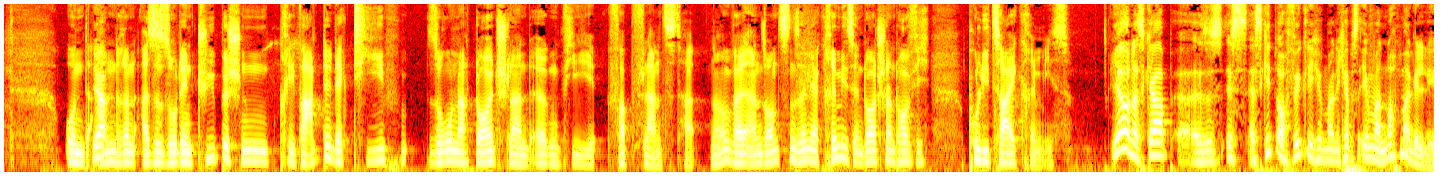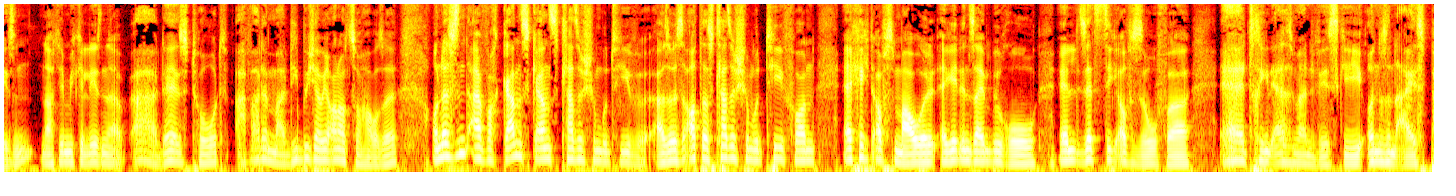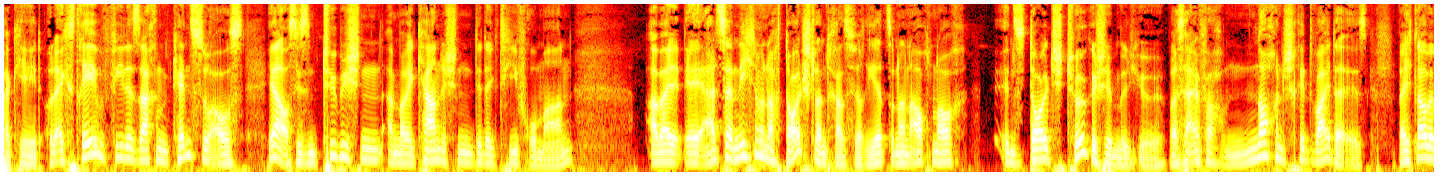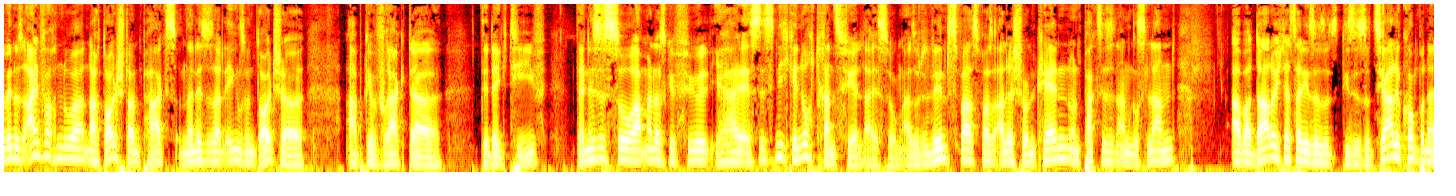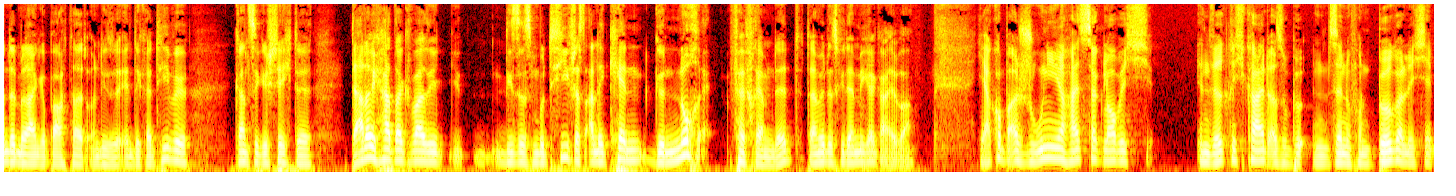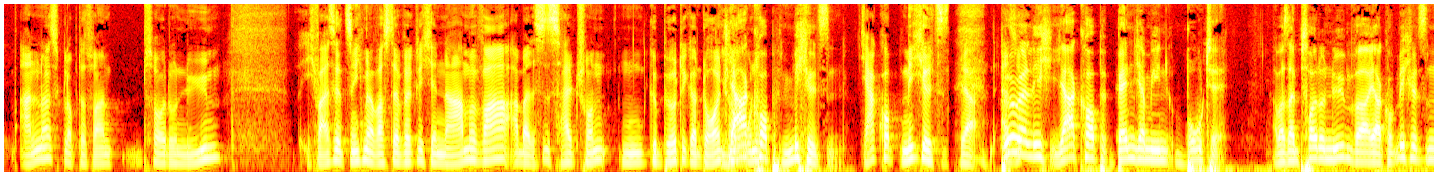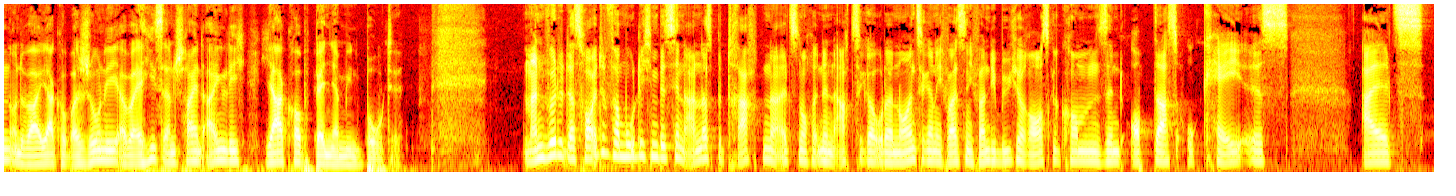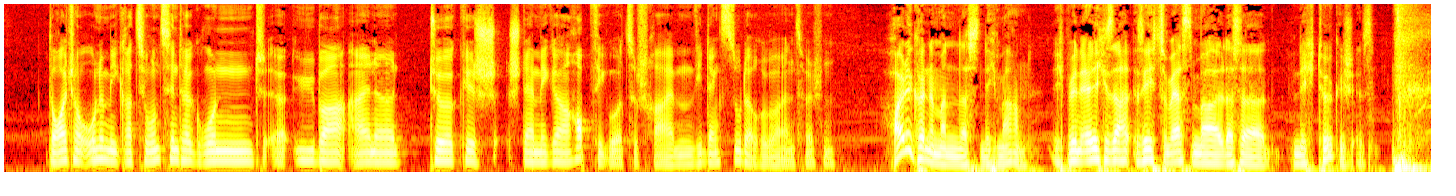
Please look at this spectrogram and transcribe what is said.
und ja. anderen, also so den typischen Privatdetektiv so nach Deutschland irgendwie verpflanzt hat. Ne? Weil ansonsten sind ja Krimis in Deutschland häufig Polizeikrimis. Ja, und es gab, also es ist, es gibt auch wirklich, ich, habe es irgendwann nochmal gelesen, nachdem ich gelesen habe, ah, der ist tot. Ah, warte mal, die Bücher habe ich auch noch zu Hause. Und das sind einfach ganz, ganz klassische Motive. Also es ist auch das klassische Motiv von, er kriegt aufs Maul, er geht in sein Büro, er setzt sich aufs Sofa, er trinkt erstmal ein Whisky und so ein Eispaket. Und extrem viele Sachen kennst du aus, ja, aus diesen typischen amerikanischen Detektivromanen. Aber er hat es ja nicht nur nach Deutschland transferiert, sondern auch noch ins deutsch-türkische Milieu, was ja einfach noch einen Schritt weiter ist. Weil ich glaube, wenn du es einfach nur nach Deutschland packst und dann ist es halt irgend so ein deutscher abgewrackter Detektiv, dann ist es so, hat man das Gefühl, ja, es ist nicht genug Transferleistung. Also du nimmst was, was alle schon kennen und packst es in ein anderes Land. Aber dadurch, dass er diese, diese soziale Komponente mit reingebracht hat und diese integrative ganze Geschichte, dadurch hat er quasi dieses Motiv, das alle kennen, genug verfremdet, damit es wieder mega geil war. Jakob Ajuni heißt ja, glaube ich, in Wirklichkeit, also im Sinne von bürgerlich anders. Ich glaube, das war ein Pseudonym. Ich weiß jetzt nicht mehr, was der wirkliche Name war, aber es ist halt schon ein gebürtiger Deutscher. Jakob Michelsen. Jakob Michelsen. Ja, also bürgerlich also, Jakob Benjamin Bote. Aber sein Pseudonym war Jakob Michelsen und war Jakob Ajoni, aber er hieß anscheinend eigentlich Jakob Benjamin Bote man würde das heute vermutlich ein bisschen anders betrachten als noch in den 80er oder 90ern. Ich weiß nicht, wann die Bücher rausgekommen sind, ob das okay ist, als Deutscher ohne Migrationshintergrund äh, über eine türkischstämmige Hauptfigur zu schreiben. Wie denkst du darüber inzwischen? Heute könnte man das nicht machen. Ich bin ehrlich gesagt, sehe ich zum ersten Mal, dass er nicht türkisch ist.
